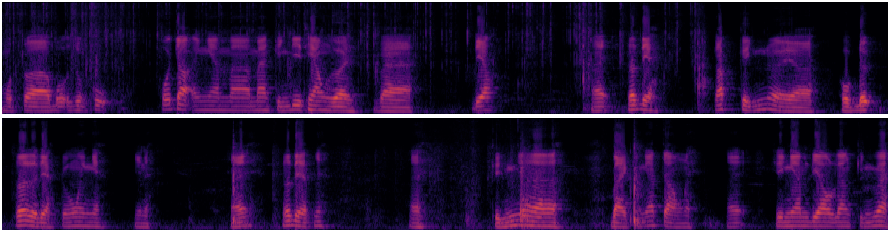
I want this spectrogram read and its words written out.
Một uh, bộ dụng cụ hỗ trợ anh em uh, mang kính đi theo người và đeo. Đấy, rất đẹp. Gắp kính rồi uh, hộp đựng. Rất là đẹp đúng không anh em? Nhìn này. Đấy, rất đẹp nhé Đây, kính uh, bài kính áp tròng này. Đấy, khi anh em đeo len kính vào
